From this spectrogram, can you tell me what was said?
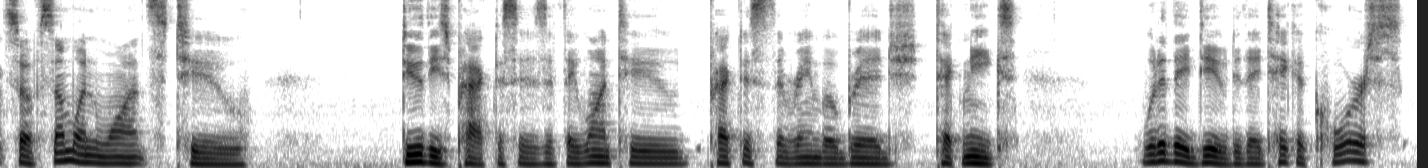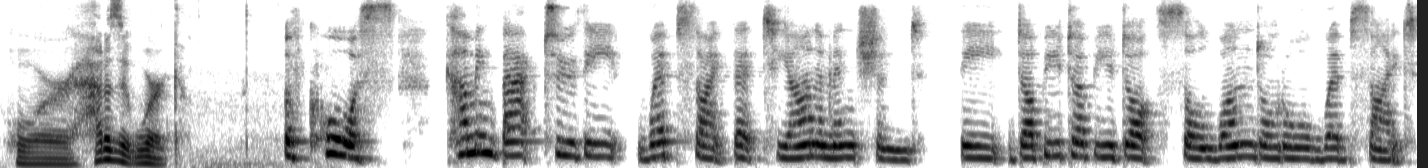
So if someone wants to do these practices, if they want to practice the Rainbow Bridge techniques, what do they do? Do they take a course or how does it work? Of course, coming back to the website that Tianna mentioned, the www.soul1.org website,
